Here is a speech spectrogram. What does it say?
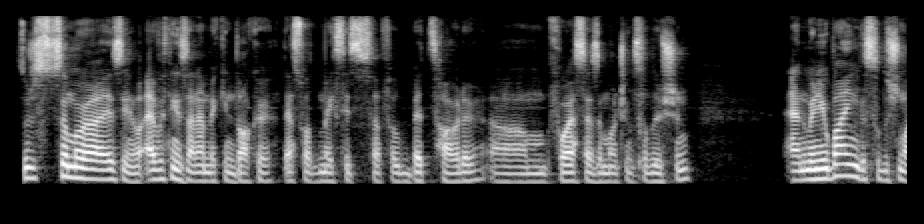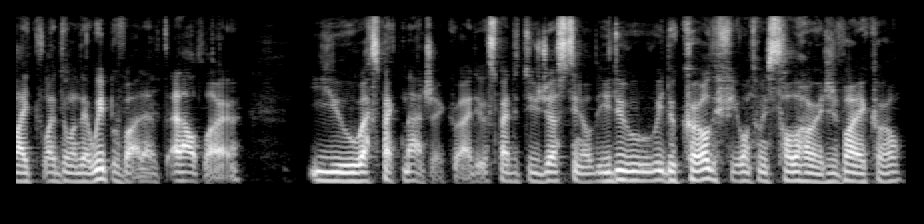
So just to summarize, you know, everything is dynamic in Docker. That's what makes it stuff a bit harder um, for us as a monitoring solution. And when you're buying a solution like, like the one that we provide at, at Outlyer, you expect magic, right? You expect it to just, you know, you do, you do curl if you want to install our agent via curl,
